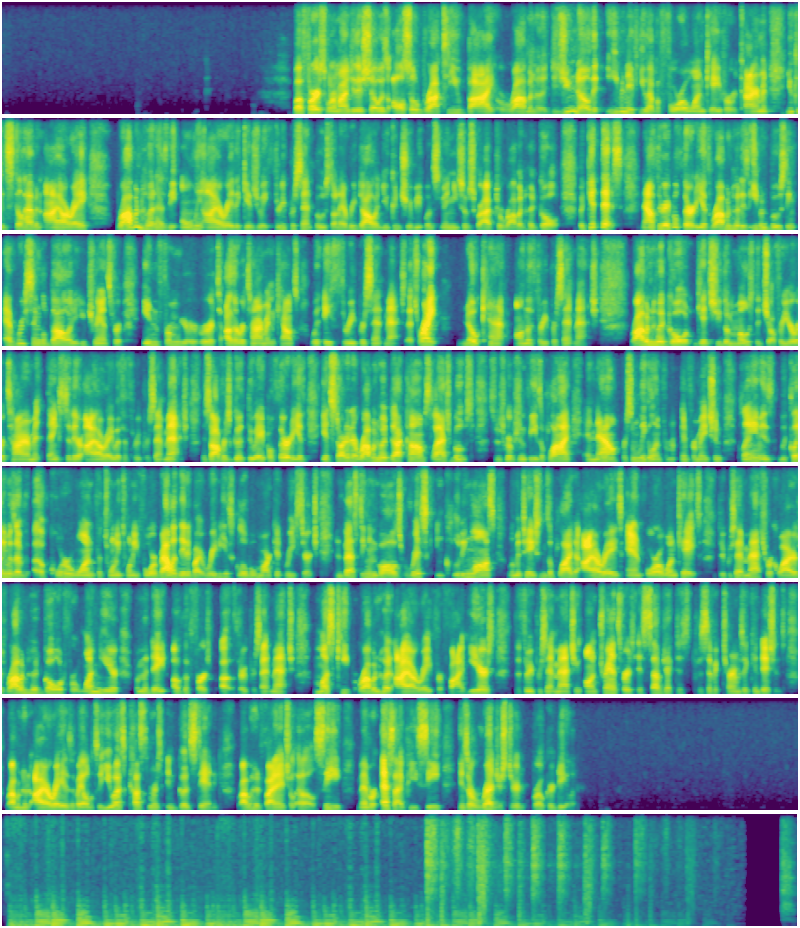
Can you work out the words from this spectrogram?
But first, I want to remind you this show is also brought to you by Robinhood. Did you know that even if you have a 401k for retirement, you can still have an IRA? Robinhood has the only IRA that gives you a 3% boost on every dollar you contribute when you subscribe to Robinhood Gold. But get this now through April 30th, Robinhood is even boosting every single dollar you transfer in from your other retirement accounts with a 3% match. That's right, no cap on the 3% match. Robinhood Gold gets you the most for your retirement thanks to their IRA with a 3% match. This offer is good through April 30th. Get started at robinhood.com slash boost. Subscription fees apply. And now for some legal inf- information, claim is the claim is of, of quarter one for 2024, validated by Radius Global Market Research. Investing involves risk, including loss. Limitations apply to IRAs and 401ks. 3% match requires Robinhood Gold for one year from the date of the first uh, 3% match. Must keep Robinhood IRA for five years. The 3% matching on transfers is subject to specific terms and conditions. Robinhood IRA is available to U.S. customers in good standing. Robinhood Financial LLC, member SIPC, is a registered broker dealer.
